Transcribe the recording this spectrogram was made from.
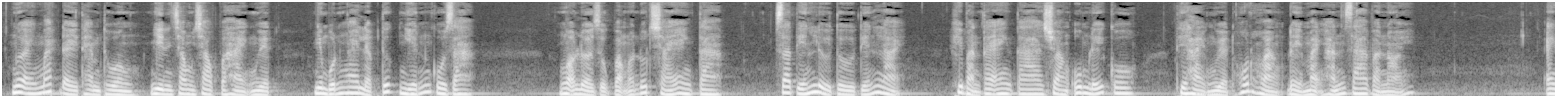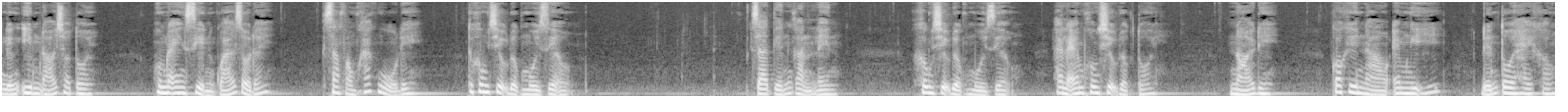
Người ánh mắt đầy thèm thuồng Nhìn trong chọc vào Hải Nguyệt nhưng muốn ngay lập tức nghiến cô ra. Ngọn lửa dục vọng nó đốt cháy anh ta. Gia Tiến lử từ tiến lại. Khi bàn tay anh ta choàng ôm lấy cô, Thì Hải Nguyệt hốt hoảng đẩy mạnh hắn ra và nói, Anh đứng im đó cho tôi. Hôm nay anh xỉn quá rồi đấy. Sang phòng khác ngủ đi. Tôi không chịu được mùi rượu. Gia Tiến gằn lên, Không chịu được mùi rượu, Hay là em không chịu được tôi? Nói đi, Có khi nào em nghĩ đến tôi hay không?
